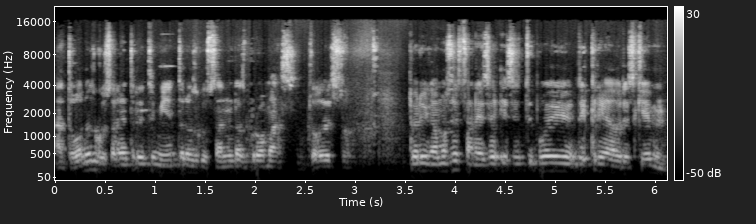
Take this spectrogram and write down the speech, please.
a todos nos gusta el entretenimiento, nos gustan las bromas, todo eso. Pero digamos, están ese, ese tipo de, de creadores que,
